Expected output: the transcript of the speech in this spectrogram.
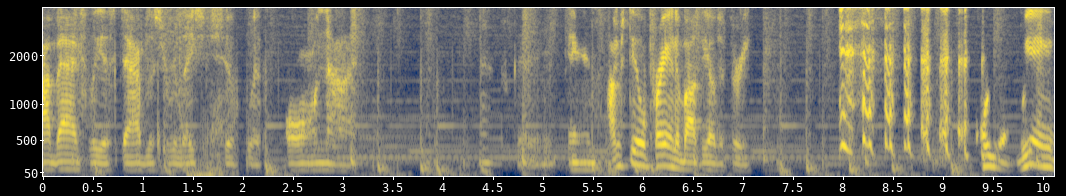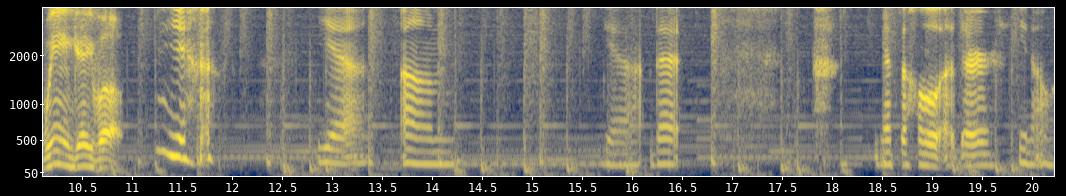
I've actually established a relationship with all nine. That's good. And I'm still praying about the other three. oh yeah, we ain't we ain't gave up. Yeah. Yeah. Um yeah, that that's a whole other, you know,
